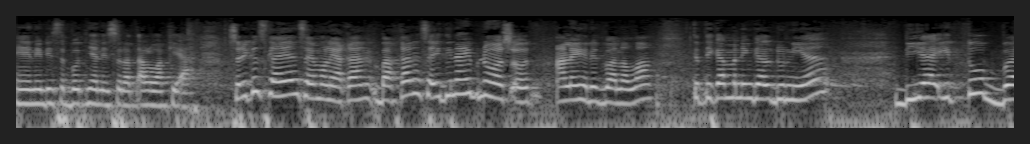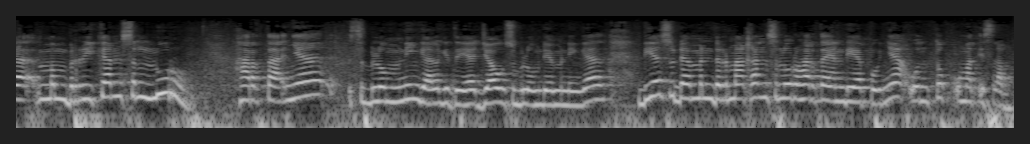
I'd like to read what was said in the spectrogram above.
Ini disebutnya di surat Al-Waqiah. Sedikit sekalian saya muliakan bahkan Sayyidina Ibnu Mas'ud alaihi ridwanallah ketika meninggal dunia dia itu memberikan seluruh hartanya sebelum meninggal gitu ya jauh sebelum dia meninggal dia sudah mendermakan seluruh harta yang dia punya untuk umat Islam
